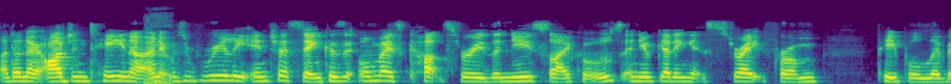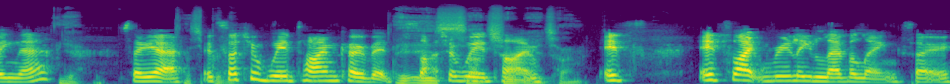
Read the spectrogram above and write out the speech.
I don't know Argentina, and it was really interesting because it almost cuts through the news cycles, and you're getting it straight from people living there. Yeah. So yeah, That's it's brilliant. such a weird time, COVID. It such a weird such time. weird time. It's it's like really leveling. So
